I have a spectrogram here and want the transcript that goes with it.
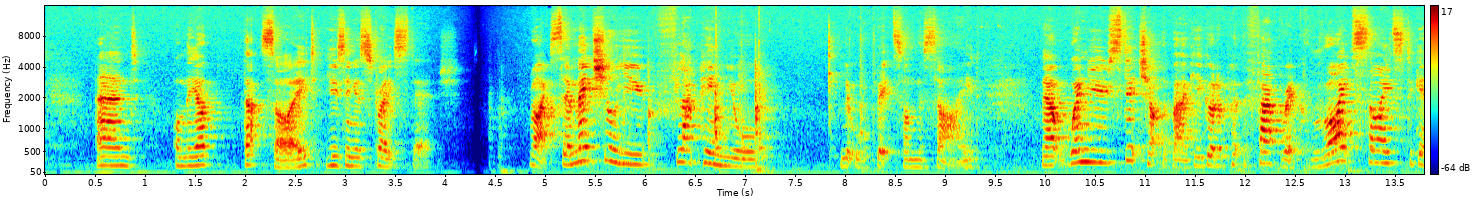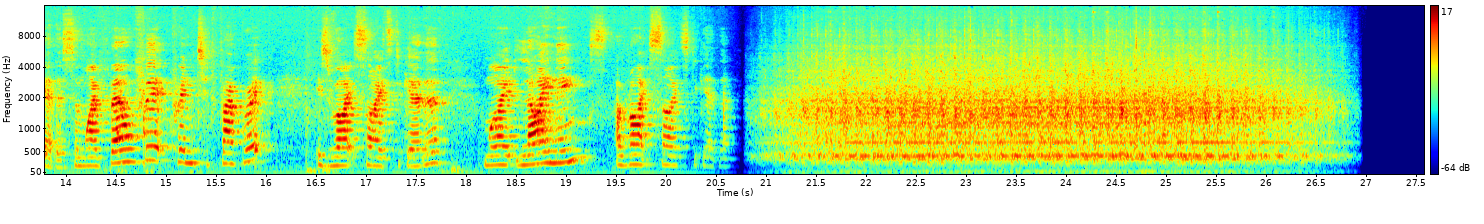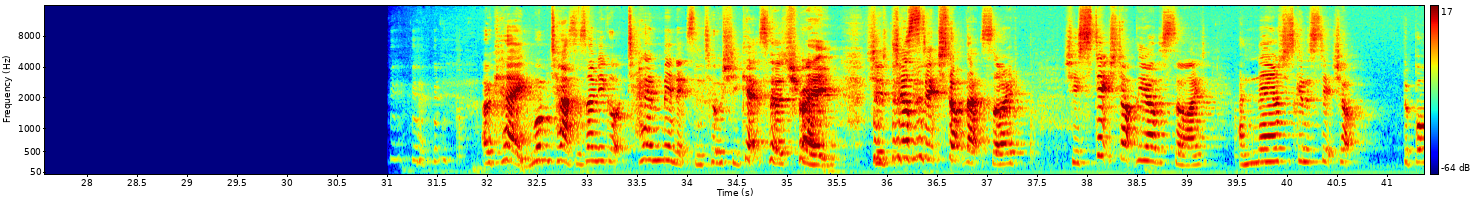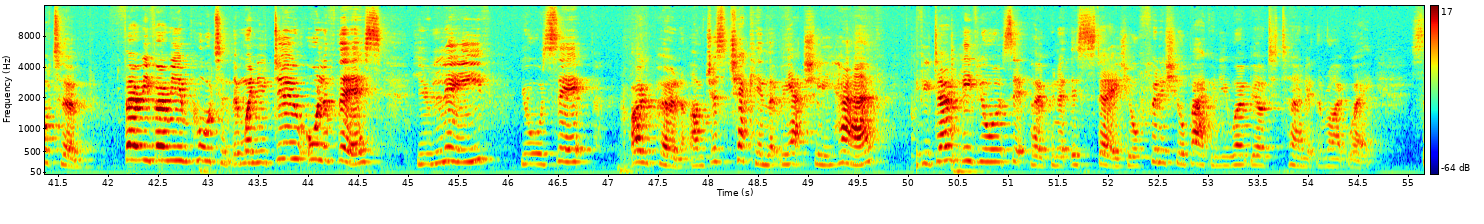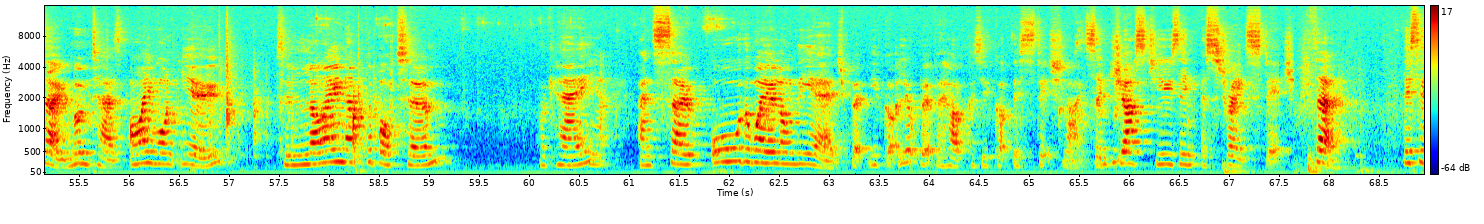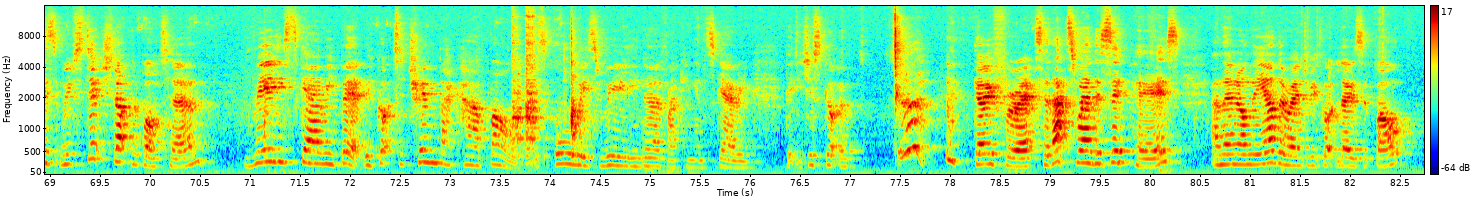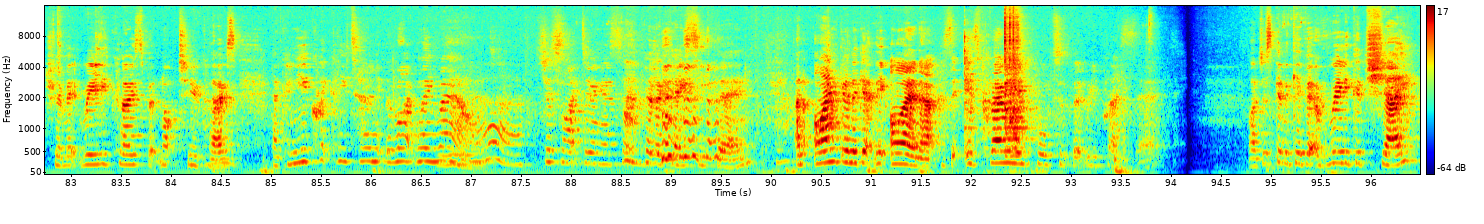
and on the other that side using a straight stitch. Right, so make sure you flap in your little bits on the side. Now, when you stitch up the bag, you've got to put the fabric right sides together. So my velvet printed fabric is right sides together. My linings are right sides together. Okay, Momtaz has only got 10 minutes until she gets her train. She's just stitched up that side, she's stitched up the other side, and now she's going to stitch up the bottom. Very, very important that when you do all of this, you leave your zip open. I'm just checking that we actually have. If you don't leave your zip open at this stage, you'll finish your bag and you won't be able to turn it the right way. So, Momtaz, I want you to line up the bottom, okay? Yeah. And sew all the way along the edge, but you've got a little bit of help because you've got this stitch line. So mm-hmm. just using a straight stitch. So this is, we've stitched up the bottom, really scary bit. We've got to trim back our bolt. It's always really nerve wracking and scary, but you just got to go for it. So that's where the zip is. And then on the other end, we've got loads of bolt. Trim it really close, but not too close. Mm-hmm. Now, can you quickly turn it the right way round? Yeah. It's just like doing a sort of pillowcasey thing. And I'm going to get the iron out because it is very important that we press it. I'm just going to give it a really good shake.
